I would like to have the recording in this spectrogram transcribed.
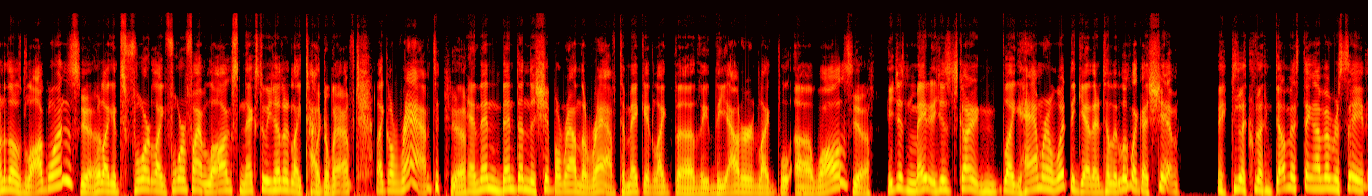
one of those log ones. Yeah. Where like it's four like four or five logs next to each other, like tied Like a raft. like a raft Yeah. and then then done the ship around the raft to make it like the the, the outer like uh, walls. Yeah. He just made it. He just started like hammering wood together until it looked like a ship. It's like the dumbest thing I've ever seen.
